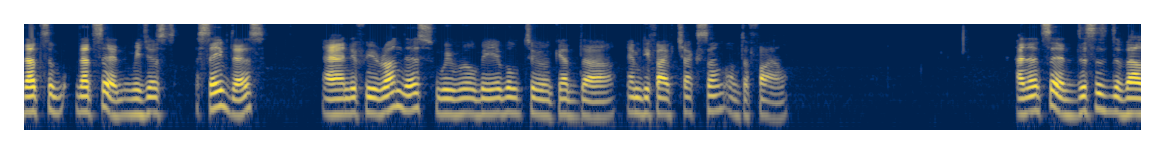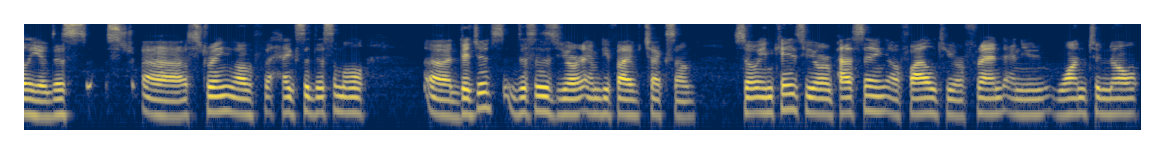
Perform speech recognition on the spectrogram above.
that's a, that's it. We just save this, and if we run this, we will be able to get the MD5 checksum of the file and that's it. This is the value. This uh, string of hexadecimal uh, digits this is your md5 checksum. So in case you're passing a file to your friend and you want to know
